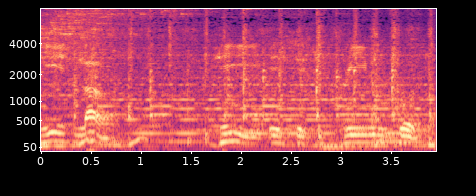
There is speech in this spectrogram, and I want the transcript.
He is love. He is the supreme good.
